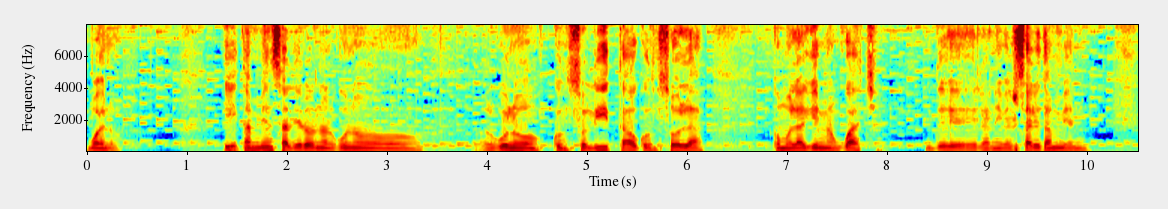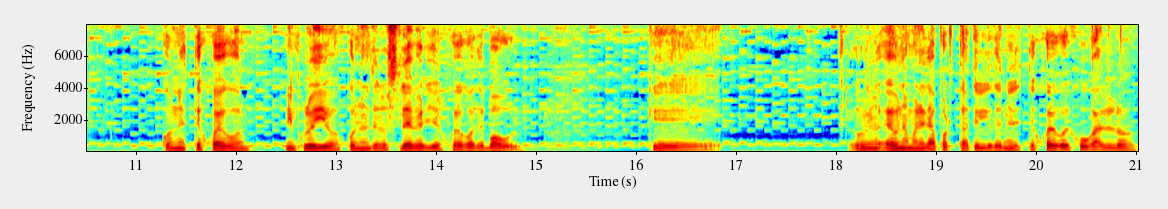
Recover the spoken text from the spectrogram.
bueno, y también salieron algunos algunos consolitas o consolas como la Game Watch del aniversario también con este juego incluido con el de los levels y el juego de bowl que es una manera portátil de tener este juego y jugarlo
